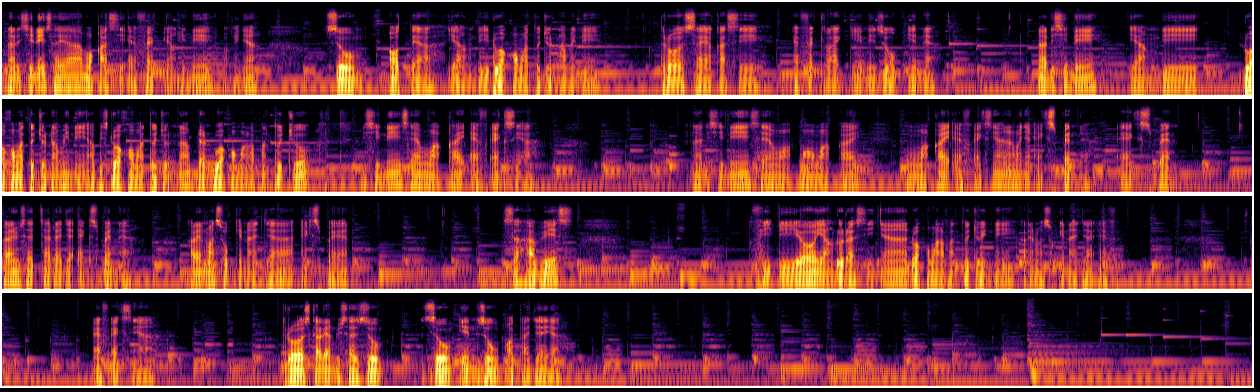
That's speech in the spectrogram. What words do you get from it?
nah di sini saya mau kasih efek yang ini pakainya zoom out ya yang di 2,76 ini terus saya kasih efek lagi nih zoom in ya. Nah, di sini yang di 2,76 ini habis 2,76 dan 2,87. Di sini saya memakai fx ya. Nah, di sini saya mau, memakai memakai fx-nya namanya expand ya. Expand. Kalian bisa cari aja expand ya. Kalian masukin aja expand sehabis video yang durasinya 2,87 ini kalian masukin aja F fx nya terus kalian bisa zoom zoom in zoom out aja ya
